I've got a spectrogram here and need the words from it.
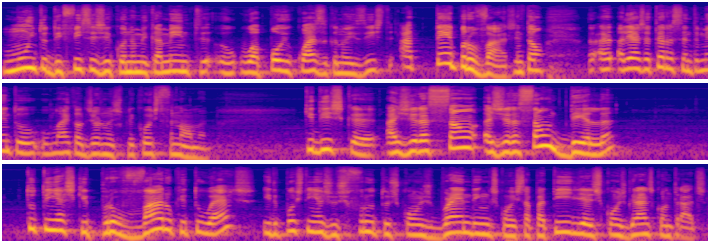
muito difíceis economicamente, o, o apoio quase que não existe, até provar. Então, aliás, até recentemente o, o Michael Jordan explicou este fenómeno, que diz que a geração, a geração dele tu tinhas que provar o que tu és e depois tinhas os frutos com os brandings, com as sapatilhas, com os grandes contratos.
